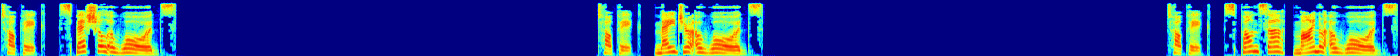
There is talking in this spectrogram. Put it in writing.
Topic: Special awards. Topic: Major awards. Topic: Sponsor, minor awards.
